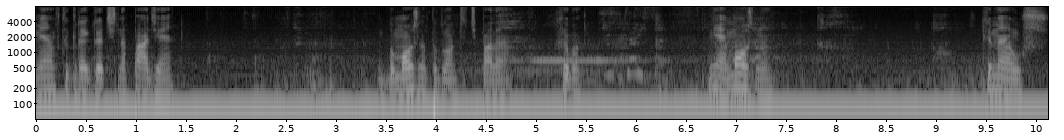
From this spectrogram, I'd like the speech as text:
miałem w tę grę grać na padzie. Bo można podłączyć pada. Chyba. Nie, można. Tymeusz.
